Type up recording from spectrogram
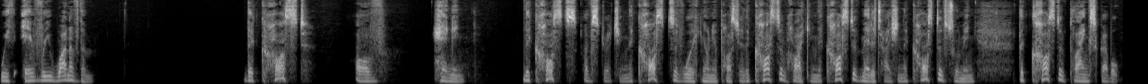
with every one of them. The cost of hanging the costs of stretching, the costs of working on your posture, the cost of hiking, the cost of meditation, the cost of swimming, the cost of playing Scrabble.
